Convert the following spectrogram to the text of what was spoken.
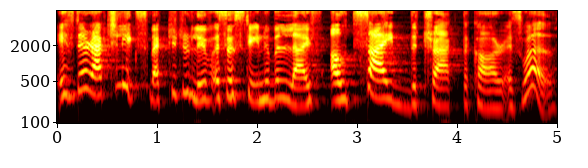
if they're actually expected to live a sustainable life outside the track, the car as well.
